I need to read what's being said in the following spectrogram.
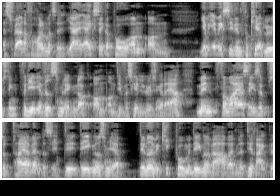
er svært at forholde mig til. Jeg, er ikke sikker på, om... om jeg, jeg vil ikke sige, at det er en forkert løsning, fordi jeg ved simpelthen ikke nok om, om de forskellige løsninger, der er. Men for mig at se, så, så har jeg valgt at sige, det, det er ikke noget, som jeg... Det er noget, jeg vil kigge på, men det er ikke noget, jeg vil arbejde med direkte.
